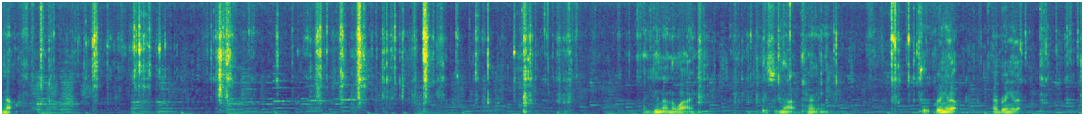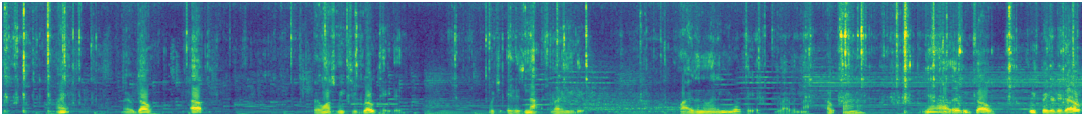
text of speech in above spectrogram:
No. I do not know why this is not turning. So bring it up. I bring it up. Alright. There we go. Up. But it wants me to rotate it. Which it is not letting me do. Why isn't it letting me rotate it? Do I have it not out far enough? Yeah, there we go. We figured it out.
